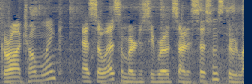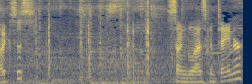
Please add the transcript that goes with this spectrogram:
garage home link, SOS emergency roadside assistance through Lexus, sunglass container,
